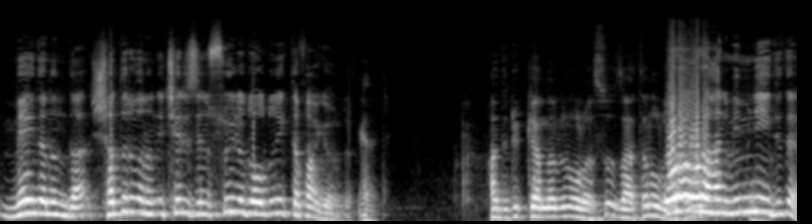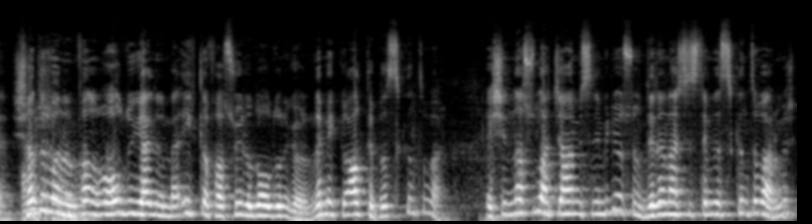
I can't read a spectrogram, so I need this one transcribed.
Meydanı'nda şadırvanın içerisinin suyla dolduğunu ilk defa gördüm. Evet. Hadi dükkanların orası zaten orası. Ora ora hani mimliydi de şadırvanın şadırvan. falan olduğu yerlerin ben ilk defa suyla dolduğunu gördüm. Demek ki altyapıda sıkıntı var. E şimdi Nasrullah Camisi'ni biliyorsunuz drenaj sisteminde sıkıntı varmış.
